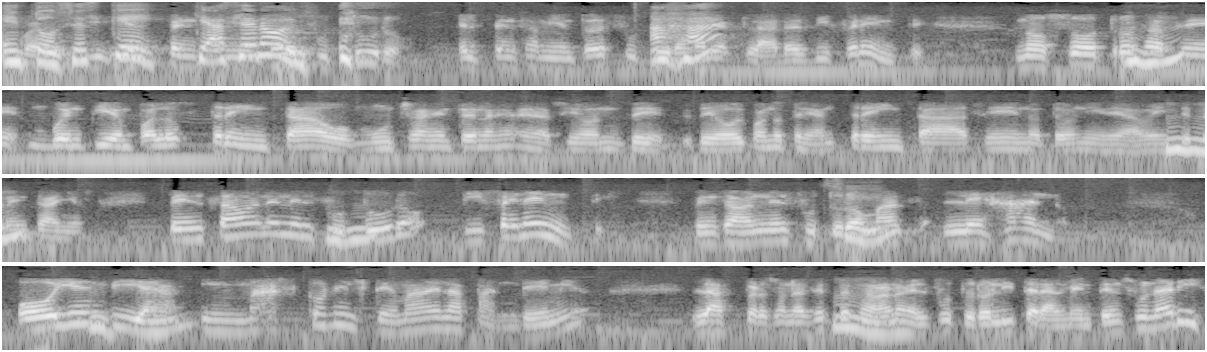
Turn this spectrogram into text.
Entonces, ¿qué? ¿Qué hacer hoy? futuro. El pensamiento de futuro, María Clara, es diferente. Nosotros hace un buen tiempo, a los 30, o mucha gente de la generación de, hoy, cuando tenían 30, hace, no tengo ni idea, 20, 30 años, pensaban en el futuro diferente, pensaban en el futuro más lejano. Hoy en día, y más con el tema de la pandemia, las personas empezaron a ver el futuro literalmente en su nariz.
